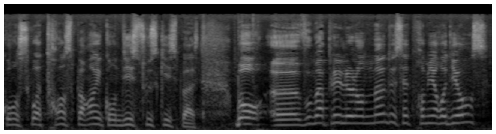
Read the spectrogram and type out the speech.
qu'on soit transparent et qu'on dise tout ce qui se passe. Bon, euh, vous m'appelez le lendemain de cette première audience?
